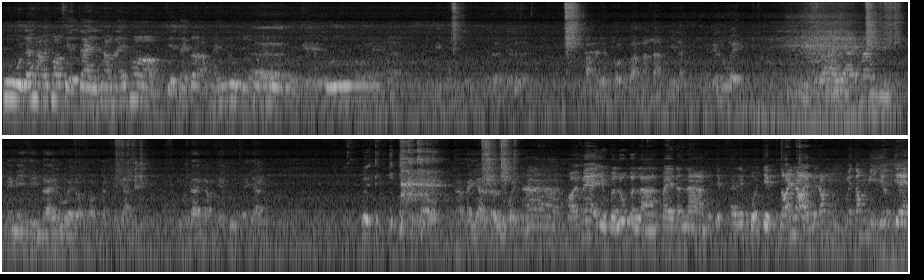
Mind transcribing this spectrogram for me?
พูดแล้วทำให้พ่อเสียใจหรือทำอะไรให้พ่อเสียใจก็อภัยให้ลูกยกโทษให้ลูกด้วย โอเค สา ข ธุ อให้มีความสุขเจริญเจริญความอด ทนความมานะนี่แหละจะรวยลายายมากไม่มีไม่มีสิ่งใดรวยหรอกนอกจากขยันอยู่ได้กับเดียวคือขยันเราถ้าขยันแล้วรวยอ่าขอให้แม่อยู่กับลูกกับหลานไปนานๆไม่เจ็บไข้ได้ป่วยเจ็บน้อยหน่อยไม่ต้องไม่ต้องมีเยอะแยะ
